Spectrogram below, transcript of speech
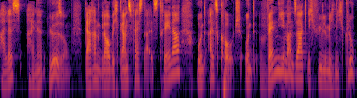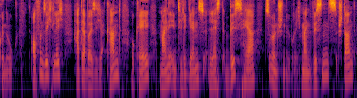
alles eine Lösung. Daran glaube ich ganz fest als Trainer und als Coach. Und wenn jemand sagt, ich fühle mich nicht klug genug, offensichtlich hat er bei sich erkannt, okay, meine Intelligenz lässt bisher zu wünschen übrig. Mein Wissensstand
